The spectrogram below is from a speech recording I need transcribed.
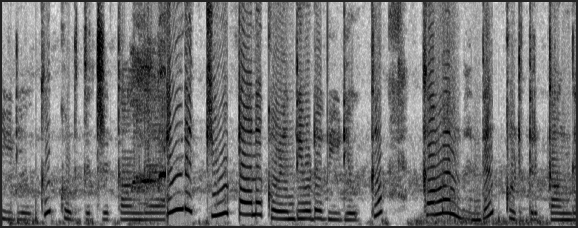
வீடியோக்கு கொடுத்துட்ருக்காங்க. இந்த க்யூட்டான குழந்தையோட வீடியோக்கு கமெண்ட் வந்து கொடுத்துருக்காங்க.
